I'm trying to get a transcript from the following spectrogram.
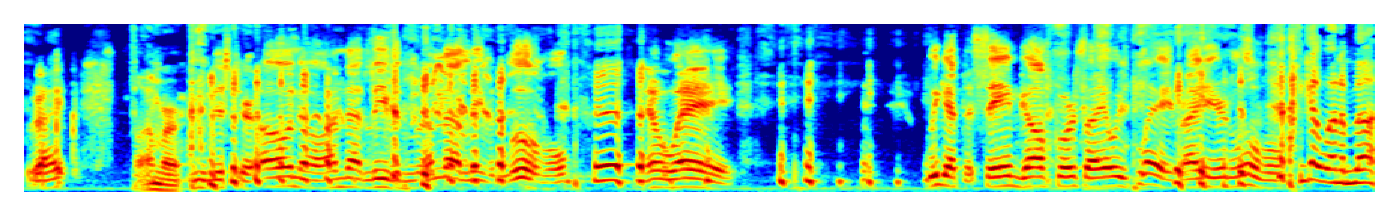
right, Bummer. Mister? Oh no, I'm not leaving. I'm not leaving Louisville. No way. We got the same golf course I always play right here in Louisville. I got one. I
